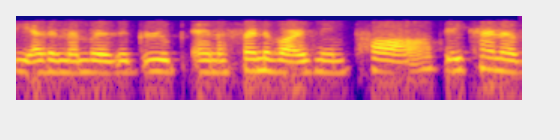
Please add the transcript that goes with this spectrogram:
the other member of the group, and a friend of ours named Paul, they kind of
